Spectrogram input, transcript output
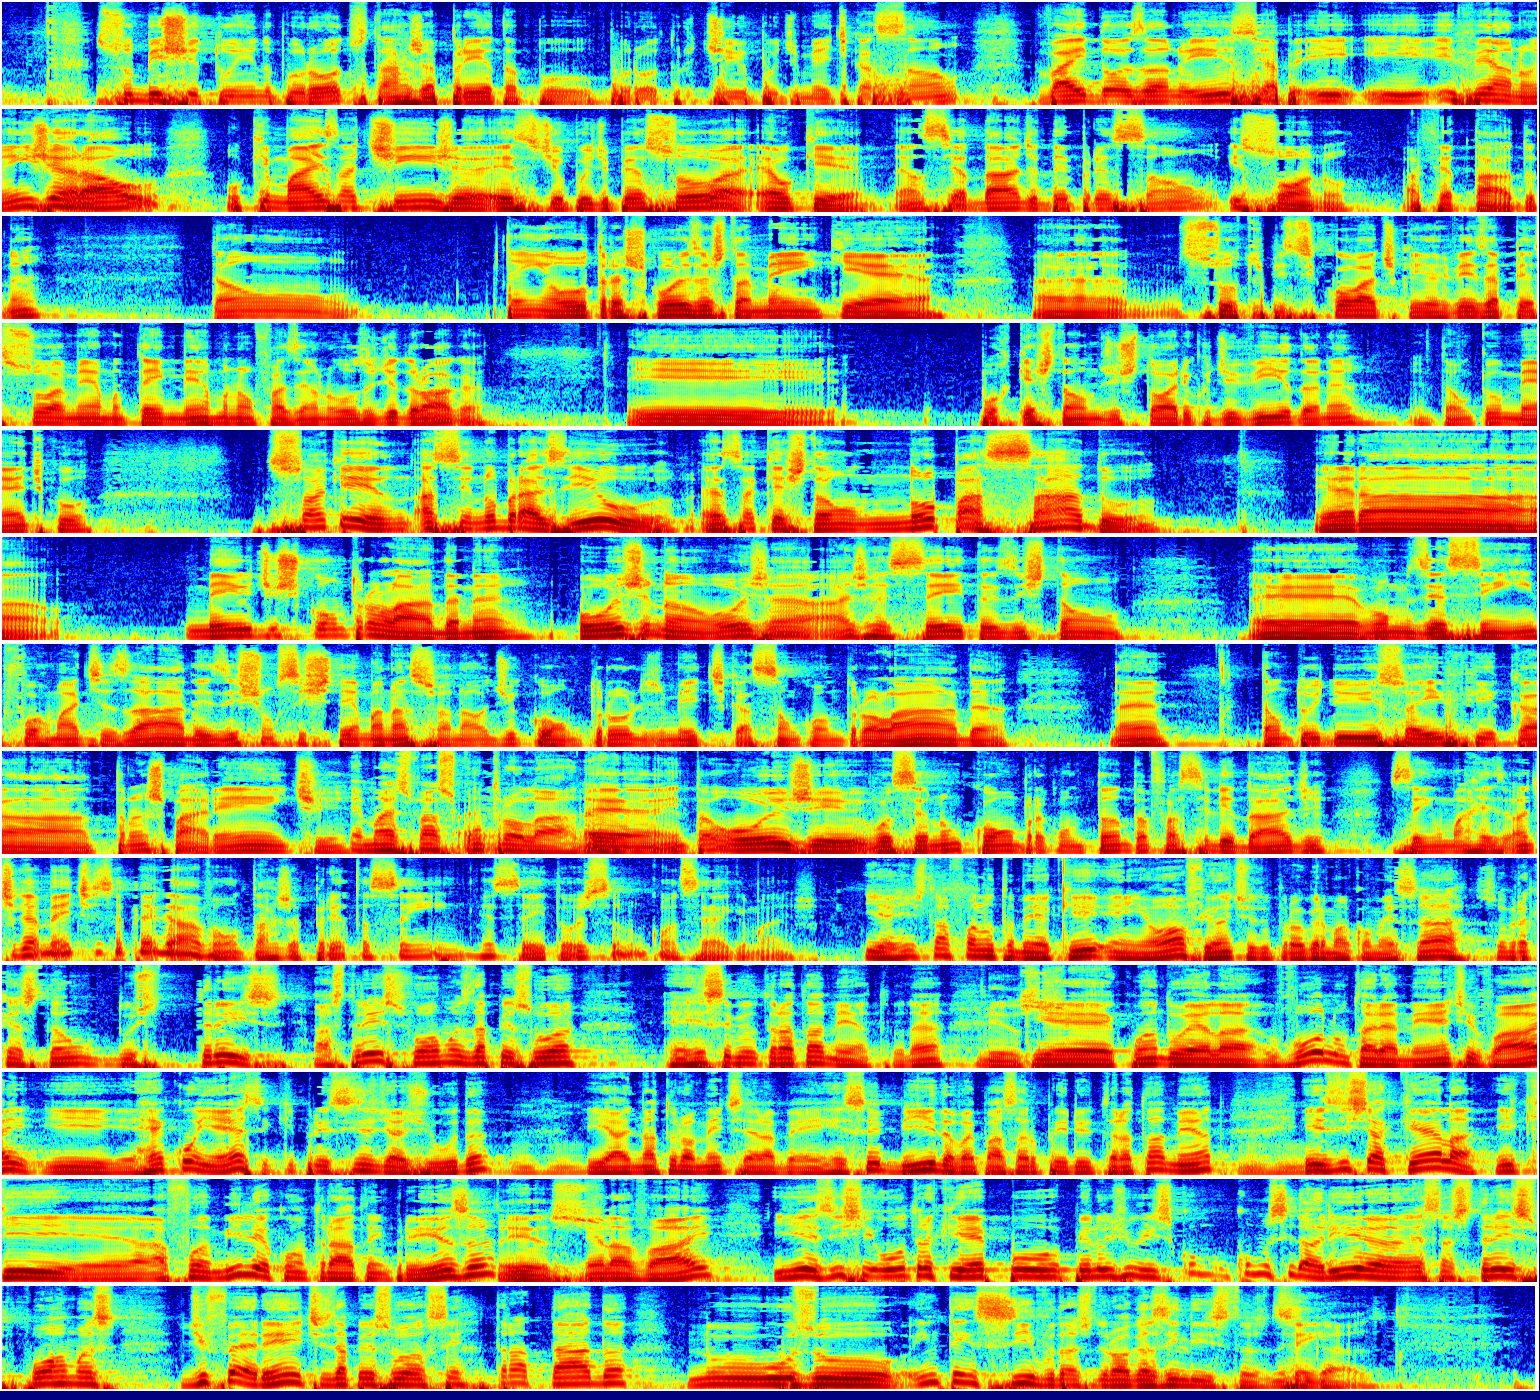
substituindo por outros, tarja preta por, por outro tipo de medicação, vai dosando isso e, e, e, vendo. Em geral, o que mais atinge esse tipo de pessoa é o que? É ansiedade, depressão e sono afetado, né? Então, tem outras coisas também que é uh, surto psicótico, e às vezes a pessoa mesmo tem, mesmo não fazendo uso de droga, e por questão de histórico de vida, né? Então que o médico. Só que, assim, no Brasil, essa questão no passado era meio descontrolada, né? Hoje não, hoje as receitas estão é, vamos dizer assim, informatizada, existe um sistema nacional de controle de medicação controlada, né? Então tudo isso aí fica transparente. É mais fácil controlar, né? É, então hoje você não compra com tanta facilidade sem uma receita. Antigamente você pegava um tarja preta sem receita, hoje você não consegue mais. E a gente está falando também aqui em off, antes do programa começar, sobre a questão dos três, as três formas da pessoa receber o tratamento, né? Isso. Que é quando ela voluntariamente vai e reconhece que precisa de ajuda uhum. e aí, naturalmente será bem recebida, vai passar o período de tratamento. Uhum. Existe aquela em que eh, a família contrata a empresa, Isso. ela vai, e existe outra que é por, pelo juiz. Como, como se daria essas três formas diferentes da pessoa ser tratada no uso intensivo das drogas ilícitas, nesse Sim. caso?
